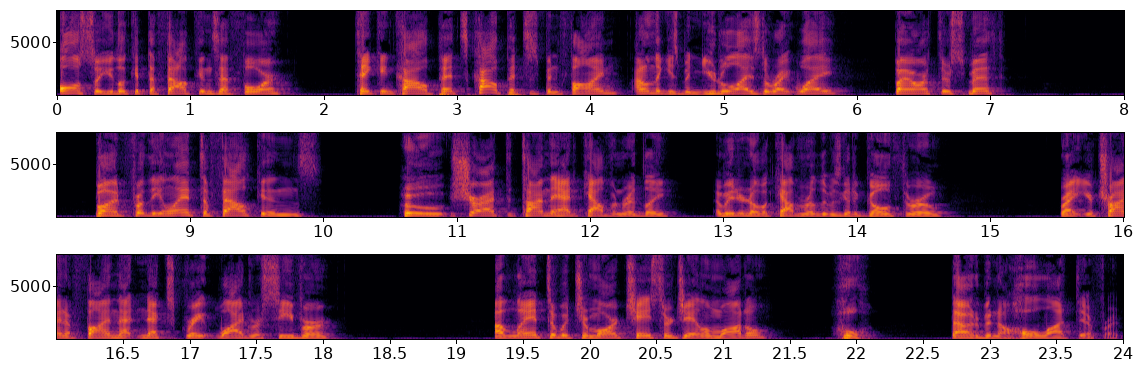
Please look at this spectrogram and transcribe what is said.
Also, you look at the Falcons at four, taking Kyle Pitts. Kyle Pitts has been fine. I don't think he's been utilized the right way by Arthur Smith. But for the Atlanta Falcons, who, sure, at the time they had Calvin Ridley, and we didn't know what Calvin Ridley was going to go through, right? You're trying to find that next great wide receiver. Atlanta with Ja'Marr Chase or Jaylen Waddle, whew, that would have been a whole lot different.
